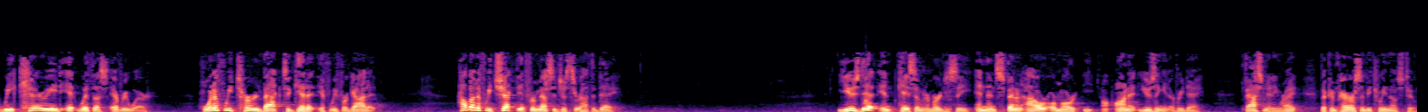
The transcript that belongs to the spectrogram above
we carried it with us everywhere? What if we turned back to get it if we forgot it? How about if we checked it for messages throughout the day? Used it in case of an emergency and then spent an hour or more on it using it every day. Fascinating, right? The comparison between those two.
